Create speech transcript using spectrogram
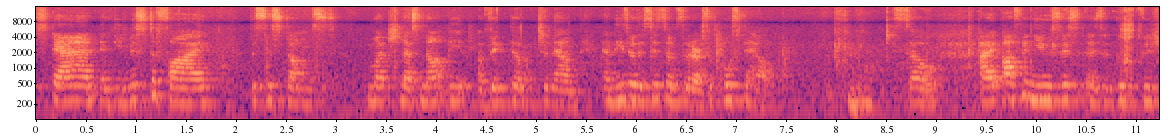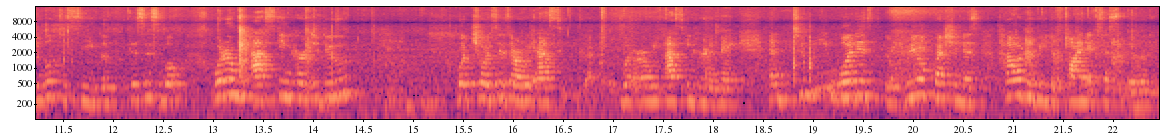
stand and demystify the systems, much less not be a victim to them. And these are the systems that are supposed to help. so I often use this as a good visual to see the, this is what, what are we asking her to do? What choices are we asking, what are we asking her to make? And to me, what is, the real question is, how do we define accessibility?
